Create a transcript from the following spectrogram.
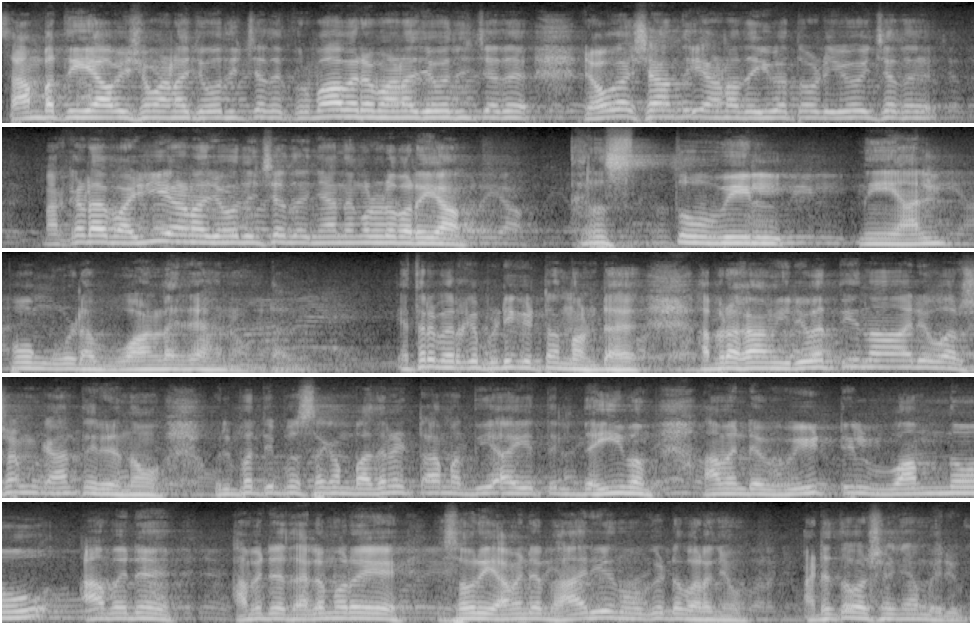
സാമ്പത്തിക ആവശ്യമാണോ ചോദിച്ചത്? കൃപാപരമാണോ ചോദിച്ചത്? രോഗശാന്തിയാണോ ദൈവത്തോട് ചോദിച്ചത്? മക്കളുടെ വഴിയാണോ ചോദിച്ചത്? ഞാൻ നിങ്ങളോട് പറയാം. ക്രിസ്തുവിൽ നീ അല്പം കൂടെ വളരാനുണ്ട്. എത്ര പേർക്ക് പിടികിട്ടുന്നുണ്ട്? അബ്രഹാം ഇരുപത്തിനാല് വർഷം കാത്തിരുന്നു. ഉൽപ്പത്തി പുസ്തകം പതിനെട്ടാം അധ്യായത്തിൽ ദൈവം അവന്റെ വീട്ടിൽ വന്നു. അവന് അവന്റെ തലമുറയെ സോറി അവന്റെ ഭാര്യയെ നോക്കിയിട്ട് പറഞ്ഞു അടുത്ത വർഷം ഞാൻ വരും.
